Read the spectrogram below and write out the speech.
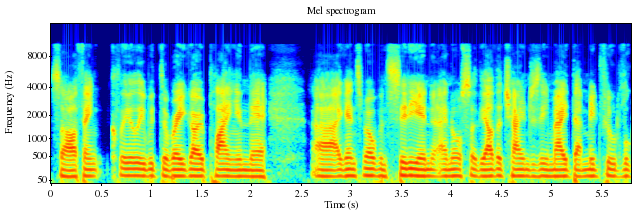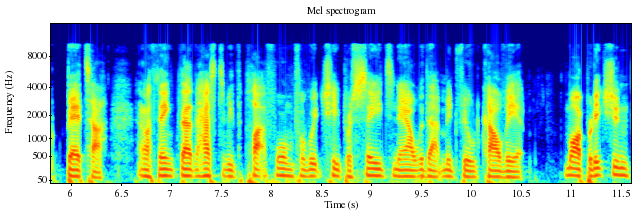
So I think clearly with D'Arrigo playing in there uh, against Melbourne City and, and also the other changes he made, that midfield looked better. And I think that has to be the platform for which he proceeds now with that midfield Carl Veart. My prediction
